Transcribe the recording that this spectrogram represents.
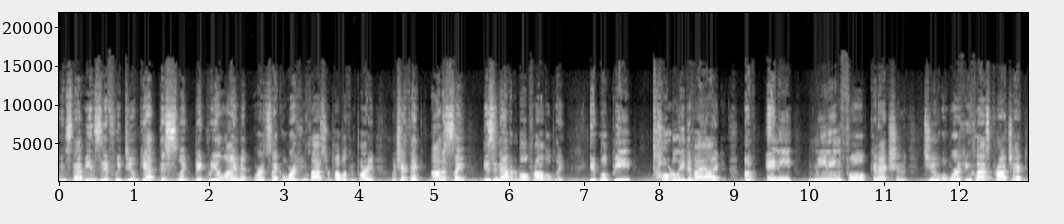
And so that means that if we do get this like big realignment where it's like a working class Republican Party, which I think honestly is inevitable probably, it will be totally devoid of any meaningful connection to a working class project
